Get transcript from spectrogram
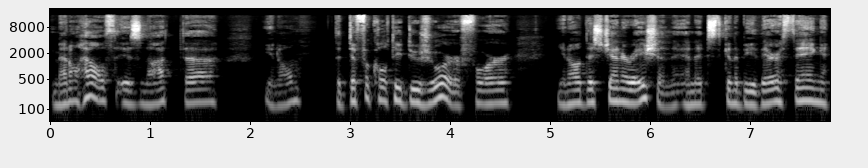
mental health is not the, you know, the difficulty du jour for, you know, this generation. And it's going to be their thing.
